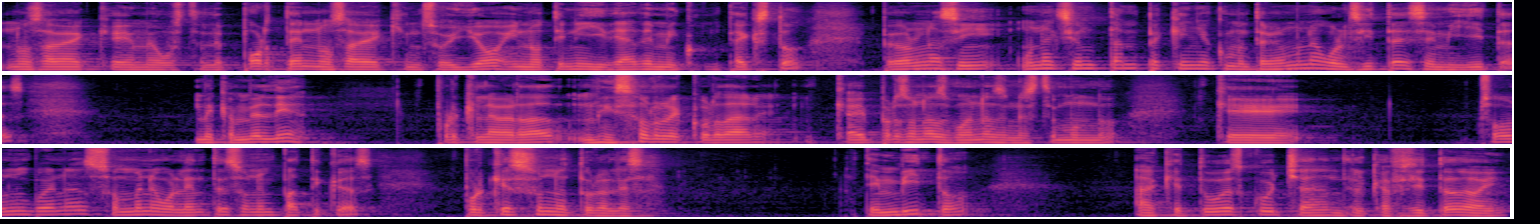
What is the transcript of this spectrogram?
no sabe que me gusta el deporte, no sabe quién soy yo y no tiene idea de mi contexto. Pero aún así, una acción tan pequeña como entregarme una bolsita de semillitas me cambió el día porque la verdad me hizo recordar que hay personas buenas en este mundo que son buenas, son benevolentes, son empáticas, porque es su naturaleza. Te invito a que tú escucha del cafecito de hoy,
